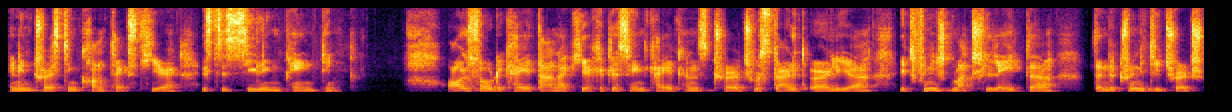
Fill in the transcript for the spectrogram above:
An interesting context here is the ceiling painting. Although the Cajetana Kirche, the St. Cajetan's Church, was started earlier, it finished much later than the Trinity Church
